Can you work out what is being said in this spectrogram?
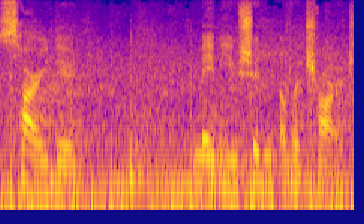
Sorry, dude. Maybe you shouldn't overcharge.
